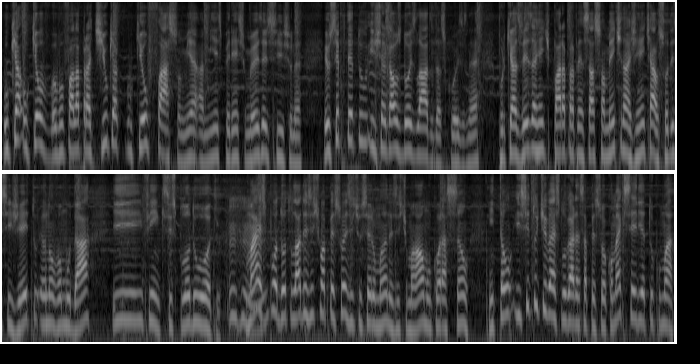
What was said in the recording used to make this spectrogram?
O que, o que eu, eu vou falar pra ti, o que, o que eu faço, a minha, a minha experiência, o meu exercício, né? Eu sempre tento enxergar os dois lados das coisas, né? Porque às vezes a gente para pra pensar somente na gente, ah, eu sou desse jeito, eu não vou mudar, e enfim, que se exploda o outro. Mas, pô, do outro lado existe uma pessoa, existe o ser humano, existe uma alma, um coração. Então, e se tu tivesse no lugar dessa pessoa, como é que seria tu com uma,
